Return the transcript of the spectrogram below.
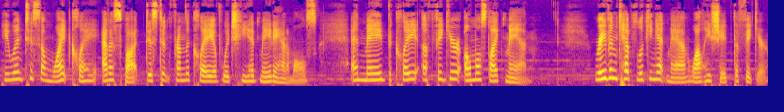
He went to some white clay at a spot distant from the clay of which he had made animals, and made the clay a figure almost like man. Raven kept looking at Man while he shaped the figure.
